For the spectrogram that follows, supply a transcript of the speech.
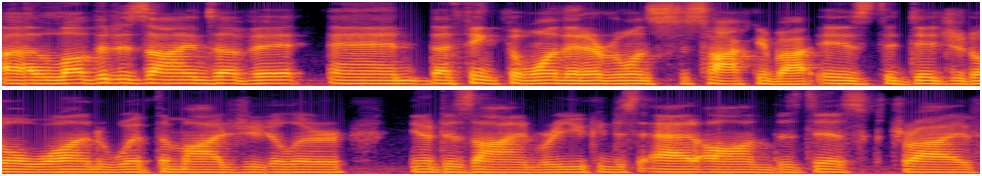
I love the designs of it, and I think the one that everyone's just talking about is the digital one with the modular, you know, design where you can just add on the disk drive.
